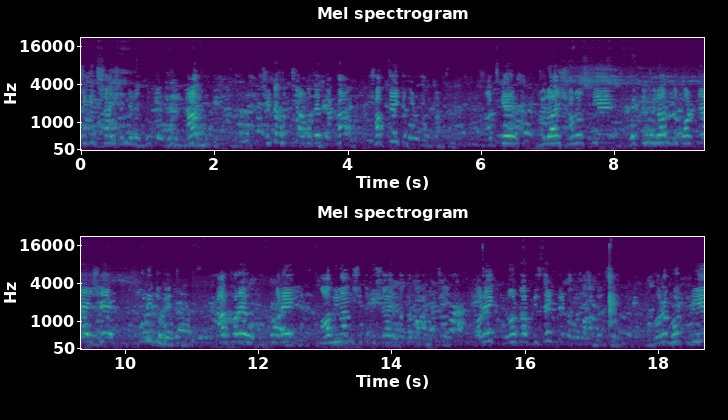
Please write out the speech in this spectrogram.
চিকিৎসায় সে যেন ঢুকে না ঢুকে, সেটা হচ্ছে আমাদের দেখা সবচাইতে বড় দরকার। আজকে জুলাই সনদ নিয়ে একটি চূড়ান্ত পর্যায়ে এসে উপনীত হয়েছে। তারপরেও অনেক অমীমাংসিত বিষয়ের কথা বলা হচ্ছে। অনেক নোট অফ ডিসেন্টের কথা বলা হচ্ছে। গণভোট নিয়ে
